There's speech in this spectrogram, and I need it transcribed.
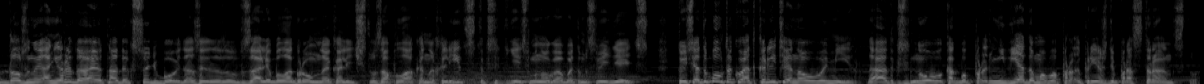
должны, они рыдают над их судьбой. Да? В зале было огромное количество заплаканных лиц, так сказать, есть много об этом свидетельств. То есть это было такое открытие нового мира, да, так сказать, нового, как бы неведомого прежде пространства.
